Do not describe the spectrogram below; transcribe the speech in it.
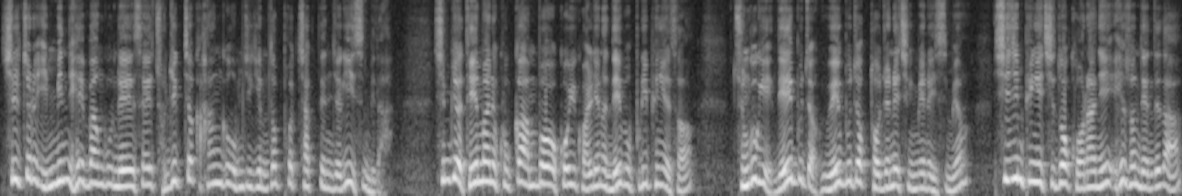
실제로 인민해방구 내에서의 조직적 항거 움직임도 포착된 적이 있습니다. 심지어 대만의 국가안보 고위 관리는 내부 브리핑에서 중국이 내부적, 외부적 도전에 직면해 있으며 시진핑의 지도 권한이 훼손된 데다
